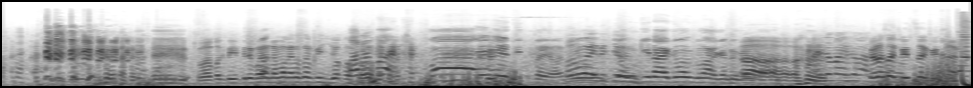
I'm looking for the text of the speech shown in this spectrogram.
Mapagtitripan naman ka na sa video ko. Para ma, ma-edit ba yun? Oo, ma-edit yun. Yung ginagawang gumagano. Oo. Pero saglit, saglit lang.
